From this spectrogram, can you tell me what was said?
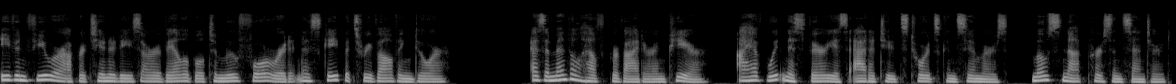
Even fewer opportunities are available to move forward and escape its revolving door. As a mental health provider and peer, I have witnessed various attitudes towards consumers, most not person centered.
